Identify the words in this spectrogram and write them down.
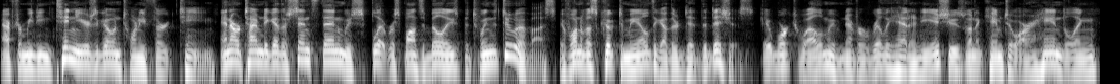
after meeting 10 years ago in 2013. In our time together since then, we've split responsibilities between the two of us. If one of us cooked a meal, the other did the dishes. It worked well, and we've never really had any issues when it came to our handling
